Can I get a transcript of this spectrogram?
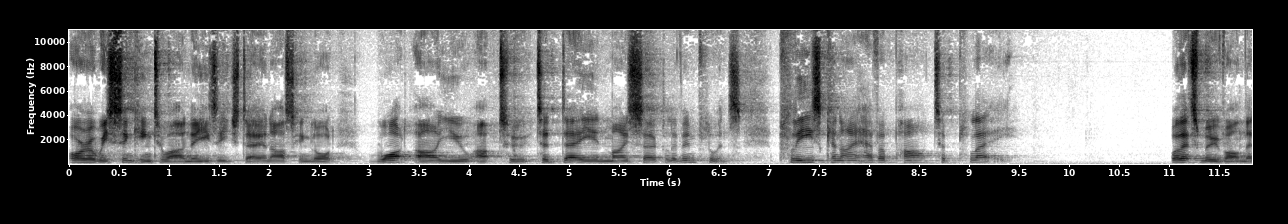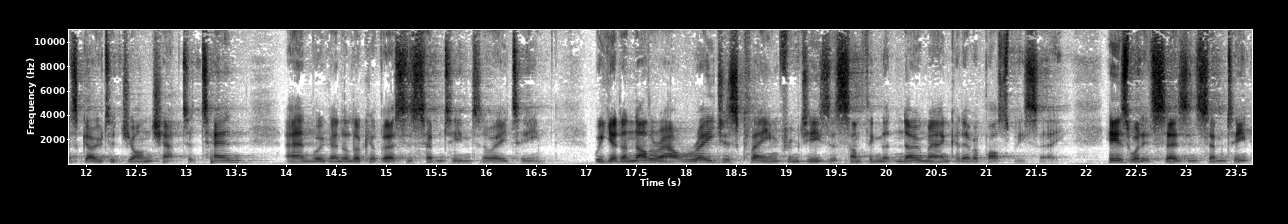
Or are we sinking to our knees each day and asking, Lord, what are you up to today in my circle of influence? Please, can I have a part to play? Well, let's move on. Let's go to John chapter 10 and we're going to look at verses 17 to 18. We get another outrageous claim from Jesus, something that no man could ever possibly say. Here's what it says in 17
